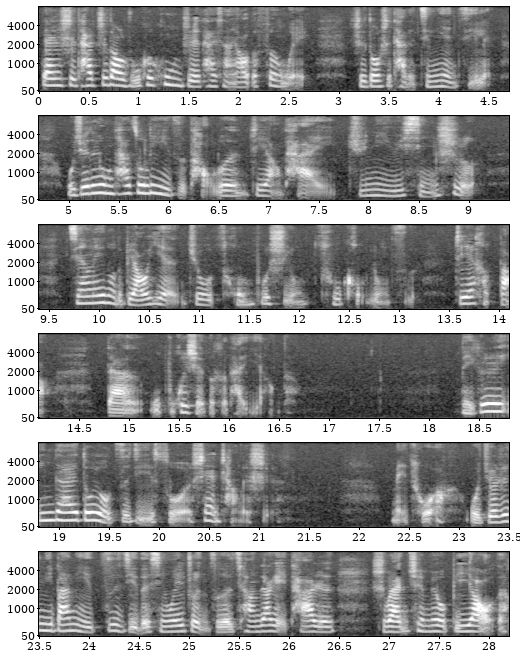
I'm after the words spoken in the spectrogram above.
但是他知道如何控制他想要的氛围，这都是他的经验积累。我觉得用他做例子讨论这样太拘泥于形式了。吉安雷诺的表演就从不使用粗口用词，这也很棒。但我不会选择和他一样的。每个人应该都有自己所擅长的事。没错，我觉着你把你自己的行为准则强加给他人是完全没有必要的。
